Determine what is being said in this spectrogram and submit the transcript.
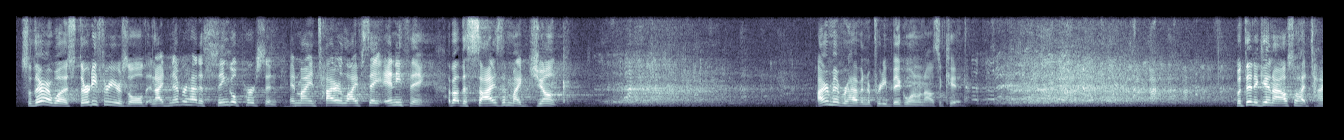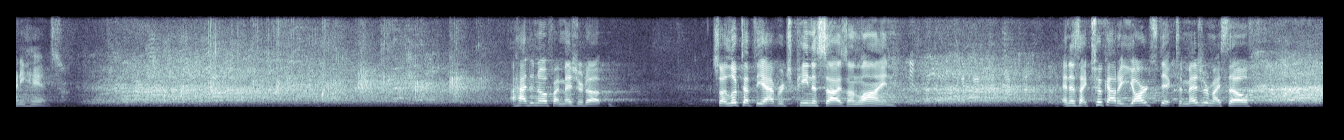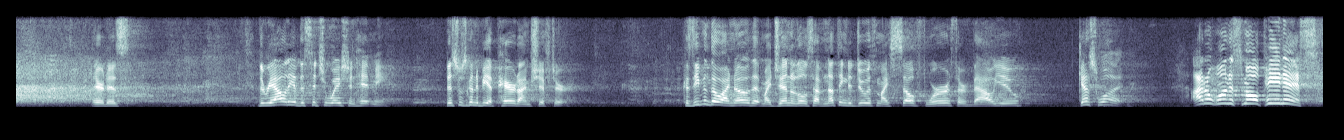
So there I was, 33 years old, and I'd never had a single person in my entire life say anything about the size of my junk I remember having a pretty big one when I was a kid. but then again, I also had tiny hands. I had to know if I measured up. So I looked up the average penis size online. And as I took out a yardstick to measure myself, there it is. The reality of the situation hit me. This was going to be a paradigm shifter. Because even though I know that my genitals have nothing to do with my self worth or value, guess what? I don't want a small penis.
